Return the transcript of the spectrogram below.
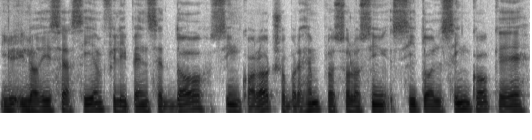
Y, lo dice así en Filipenses 2, 5 al 8, por ejemplo. Solo cito el 5, que es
